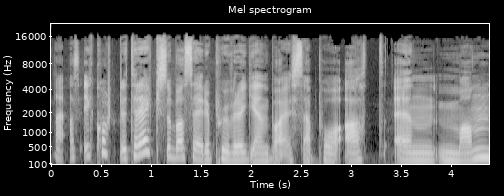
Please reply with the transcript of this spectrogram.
Nei, altså I korte trekk så baserer prove it again bias seg på at en mann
